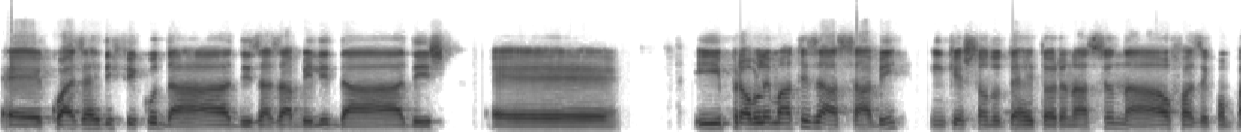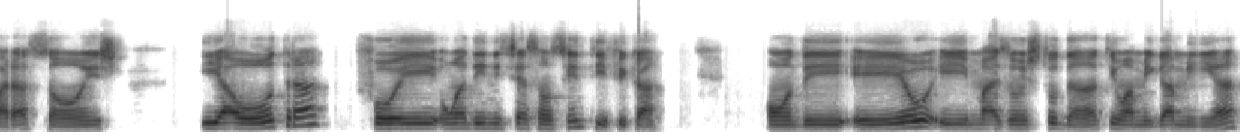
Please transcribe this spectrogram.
é, quais as dificuldades, as habilidades, é, e problematizar, sabe? Em questão do território nacional, fazer comparações. E a outra foi uma de iniciação científica, onde eu e mais um estudante, uma amiga minha,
